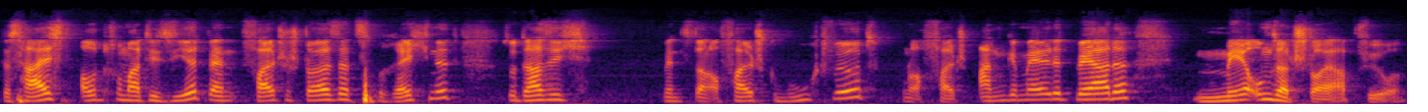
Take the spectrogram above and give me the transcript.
Das heißt, automatisiert werden falsche Steuersätze berechnet, sodass ich, wenn es dann auch falsch gebucht wird und auch falsch angemeldet werde, mehr Umsatzsteuer abführe.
